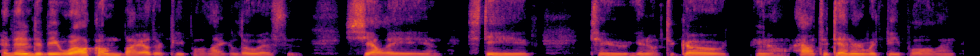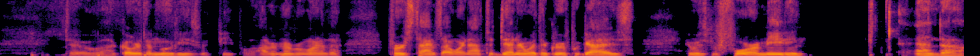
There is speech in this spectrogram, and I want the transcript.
And then to be welcomed by other people like Lewis and Shelley and Steve to you know to go you know out to dinner with people and to uh, go to the movies with people. I remember one of the first times I went out to dinner with a group of guys. It was before a meeting, and uh,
